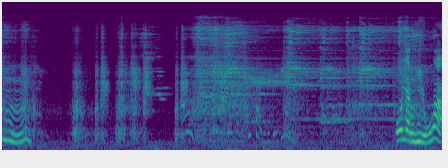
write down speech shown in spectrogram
อือหือ Ayo kita mulai perjalanan kita di negeri ini. โอ้ยอย่างหิวอะ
